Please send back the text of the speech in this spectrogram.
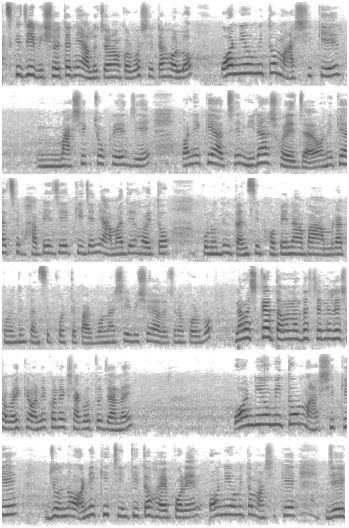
আজকে যে বিষয়টা নিয়ে আলোচনা করব সেটা হলো অনিয়মিত মাসিকের মাসিক চক্রে যে অনেকে আছে নিরাশ হয়ে যায়, অনেকে আছে ভাবে যে কি জানি আমাদের হয়তো কোনো দিন কনসিভ হবে না বা আমরা কোনো দিন কনসিভ করতে পারব না, সেই বিষয়ে আলোচনা করব। নমস্কার তমনাদাস চ্যানেলে সবাইকে অনেক অনেক স্বাগত জানাই। অনিয়মিত মাসিকে জন্য অনেকে চিন্তিত হয়ে পড়েন। অনিয়মিত মাসিকে যে,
